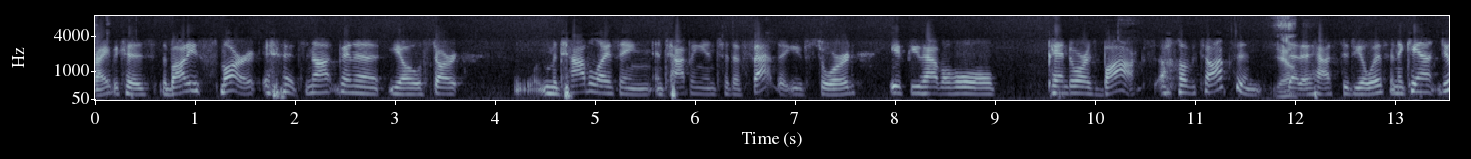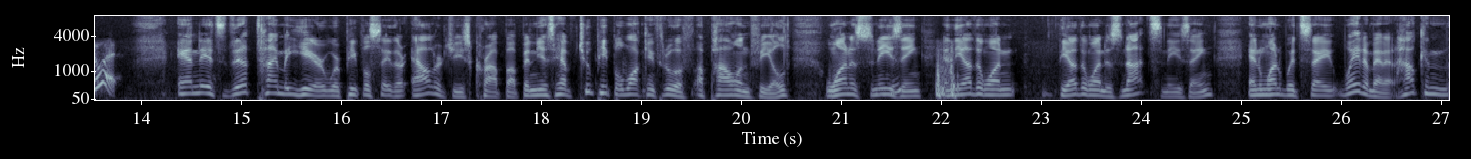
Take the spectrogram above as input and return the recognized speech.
right? Because the body's smart. It's not going to, you know, start metabolizing and tapping into the fat that you've stored if you have a whole Pandora's box of toxins that it has to deal with, and it can't do it. And it's that time of year where people say their allergies crop up, and you have two people walking through a, a pollen field. One is sneezing, mm-hmm. and the other one the other one is not sneezing. And one would say, wait a minute, how can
